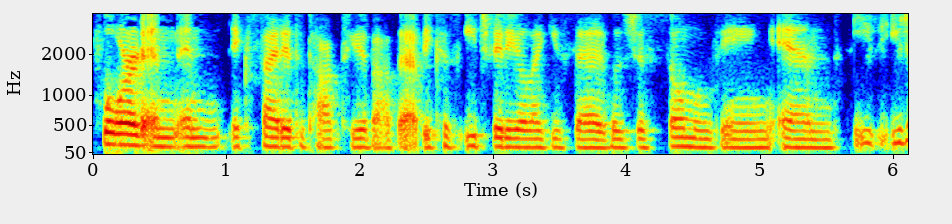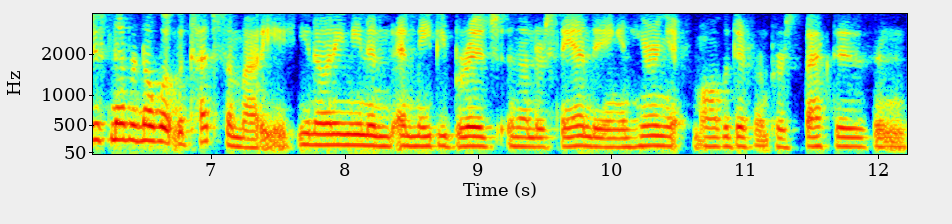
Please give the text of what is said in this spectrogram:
floored and, and excited to talk to you about that because each video, like you said, was just so moving and you, you just never know what would touch somebody, you know what I mean? And, and maybe bridge an understanding and hearing it from all the different perspectives. And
